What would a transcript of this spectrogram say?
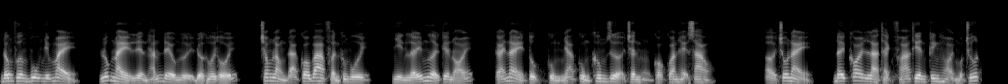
Đông phương vũ nhíu mày, lúc này liền hắn đều ngửi được hôi thối, trong lòng đã có ba phần không vui, nhìn lấy người kia nói, cái này tục cùng nhã cùng không dựa chân có quan hệ sao? Ở chỗ này, đây coi là thạch phá thiên kinh hỏi một chút.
